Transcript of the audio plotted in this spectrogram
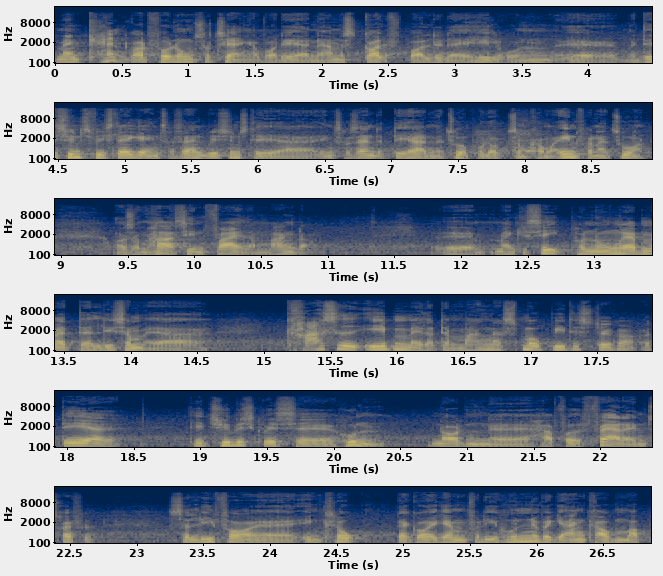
Man kan godt få nogle sorteringer, hvor det er nærmest golfbolde, der er helt runde. Øh, men det synes vi slet ikke er interessant. Vi synes, det er interessant, at det her naturprodukt, som kommer ind fra naturen, og som har sine fejl og mangler. Øh, man kan se på nogle af dem, at der ligesom er krasset i dem, eller der mangler små bitte stykker, og det er, det er typisk, hvis øh, hunden, når den øh, har fået færd af en trøffel, så lige får øh, en klo, der går igennem, fordi hundene vil gerne grave dem op.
